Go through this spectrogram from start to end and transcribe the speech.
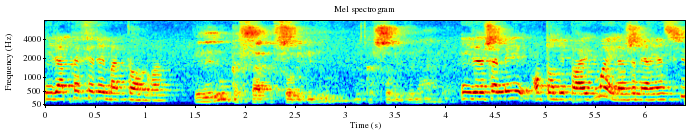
il a préféré m'attendre. Il n'a jamais entendu parler de moi, il n'a jamais rien su.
